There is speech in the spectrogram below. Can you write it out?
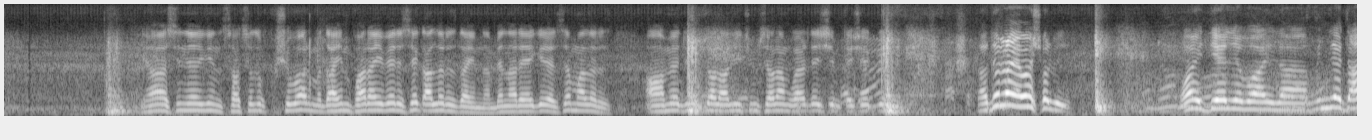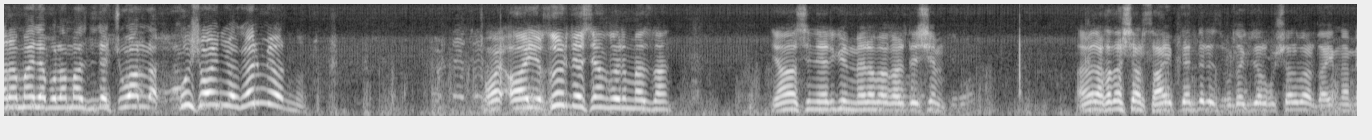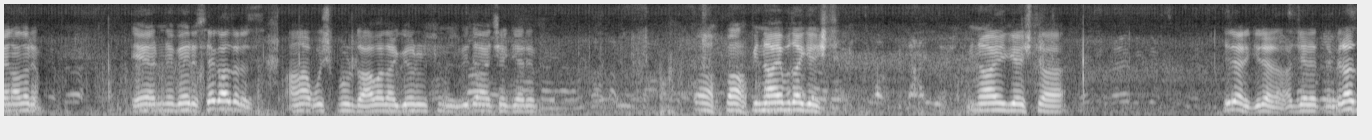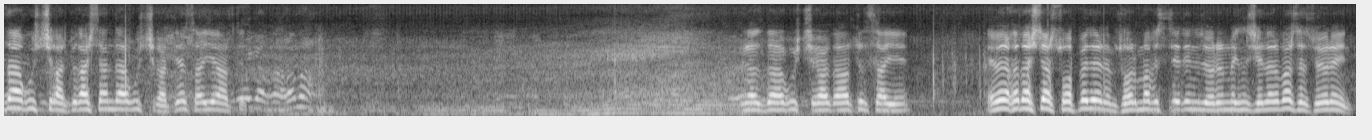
Yasin Ergin satılık kuşu var mı? Dayım parayı verirsek alırız dayımdan. Ben araya girersem alırız. Ahmet Ünsal aleyküm selam kardeşim. Teşekkür ederim. Ya dur lan yavaş ol bir. Vay deli vay la. Millet aramayla bulamaz bize çuvalla. Kuş oynuyor görmüyor musun? Vay ayı kır desen kırmaz lan. Yasin Ergün merhaba kardeşim. Evet arkadaşlar sahiplendiririz. Burada güzel kuşlar var. Dayımdan ben alırım. Değerini verirsek alırız. Aha kuş burada. Havada görürsünüz. Bir daha çekerim. Oh bak binayı bu da geçti. Binayı geçti ha. Girer girer acele etme. Biraz daha kuş çıkart. Birkaç tane daha kuş çıkart ya sayı artır. Biraz daha kuş çıkart artır sayı. Evet arkadaşlar sohbet edelim. Sormak istediğiniz, öğrenmek istediğiniz şeyler varsa söyleyin.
